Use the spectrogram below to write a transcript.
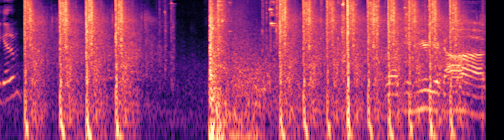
I get him? Bro, I can hear your dog.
